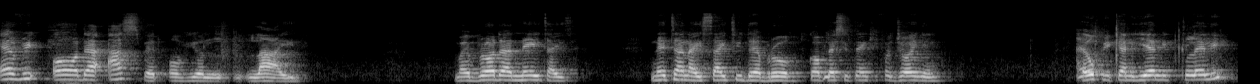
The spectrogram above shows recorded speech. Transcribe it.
every other aspect of your life. My brother Nate, I, Nathan, I cite you there, bro. God bless you. Thank you for joining. I hope you can hear me clearly.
